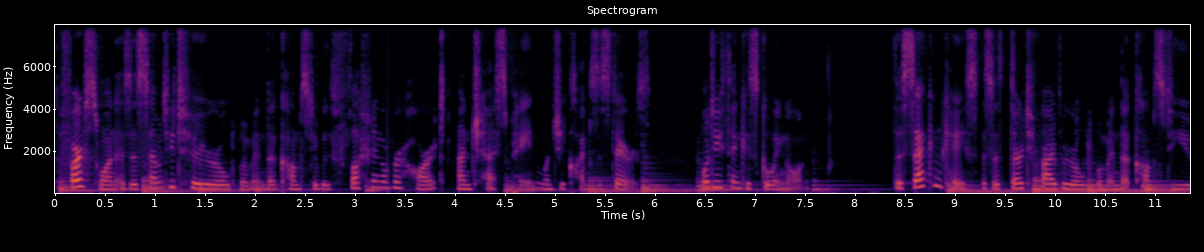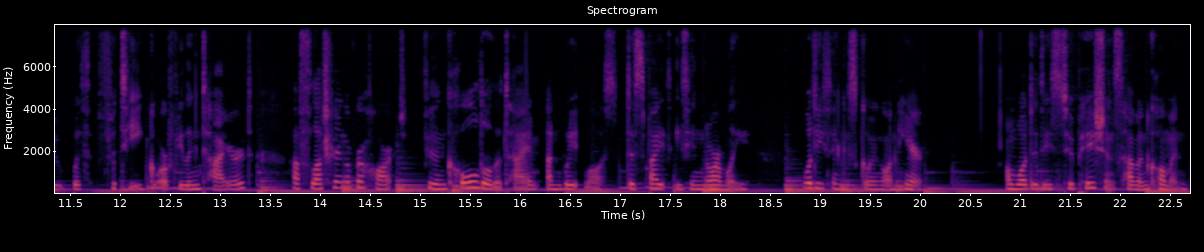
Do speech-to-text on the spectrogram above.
The first one is a 72 year old woman that comes to you with flushing of her heart and chest pain when she climbs the stairs. What do you think is going on? The second case is a 35 year old woman that comes to you with fatigue or feeling tired, a fluttering of her heart, feeling cold all the time, and weight loss despite eating normally. What do you think is going on here? And what do these two patients have in common?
